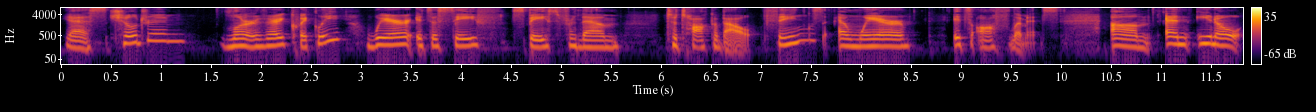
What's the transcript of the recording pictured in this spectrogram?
Yes, children learn very quickly where it's a safe space for them to talk about things and where it's off limits. Um, and, you know,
